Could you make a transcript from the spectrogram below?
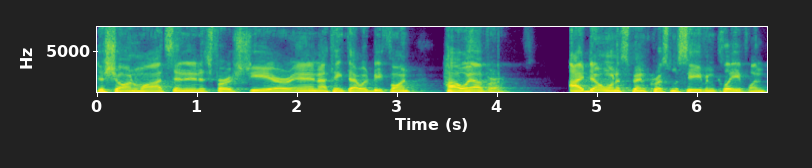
Deshaun Watson in his first year. And I think that would be fun. However, I don't want to spend Christmas Eve in Cleveland.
